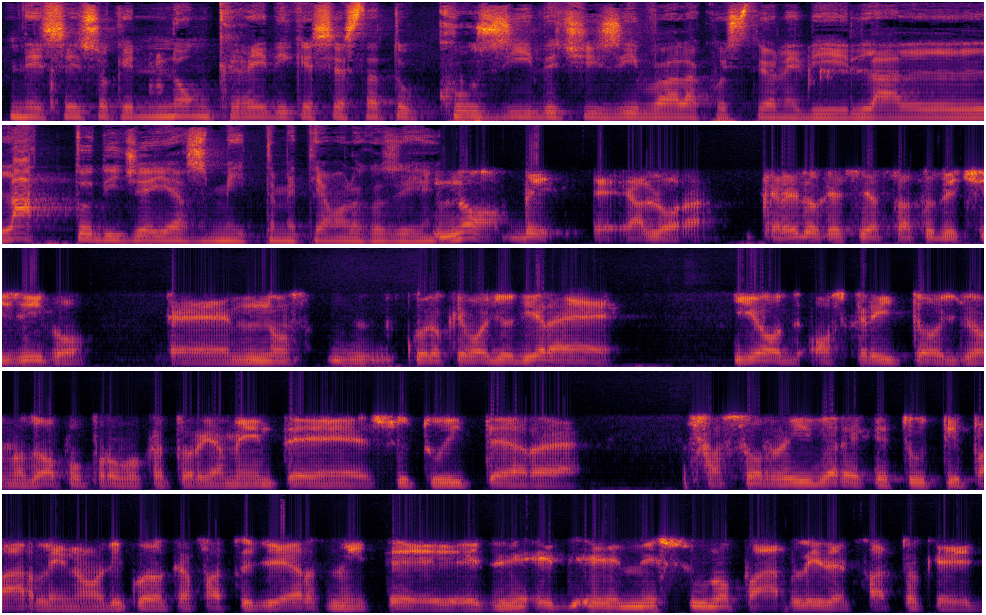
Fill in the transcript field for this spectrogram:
Nel senso che non credi che sia stato così decisiva la questione di la, l'atto di J.R. Smith, mettiamola così? No, beh, eh, allora, credo che sia stato decisivo. Eh, non, quello che voglio dire è io ho scritto il giorno dopo provocatoriamente su Twitter fa sorridere che tutti parlino di quello che ha fatto J.R. Smith e, e, e, nessuno parli del fatto che,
